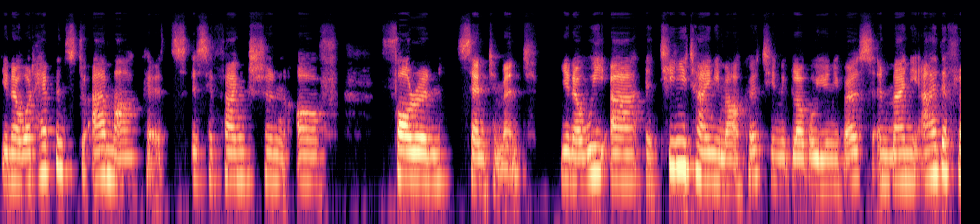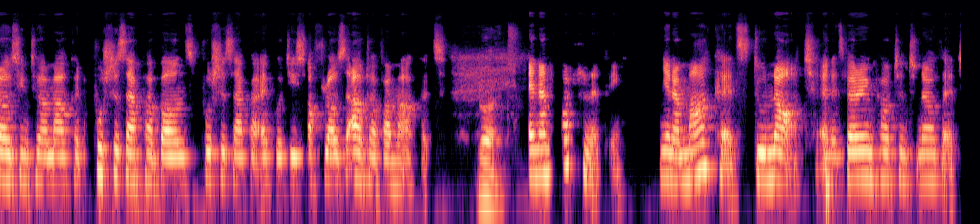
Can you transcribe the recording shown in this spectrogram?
You know, what happens to our markets is a function of foreign sentiment. You know, we are a teeny tiny market in the global universe, and money either flows into our market, pushes up our bonds, pushes up our equities, or flows out of our markets. Right. And unfortunately, you know, markets do not, and it's very important to know that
